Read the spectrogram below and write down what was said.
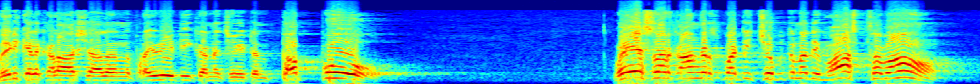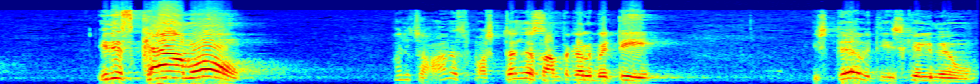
మెడికల్ కళాశాలను ప్రైవేటీకరణ చేయటం తప్పు. వైఎస్ఆర్ కాంగ్రెస్ పార్టీ చెబుతున్నది వాస్తవం. ఇది స్కాము. అని చాలా స్పష్టంగా సంతకాలు పెట్టి ఇస్తే అవి తీసుకెళ్ళి మేము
